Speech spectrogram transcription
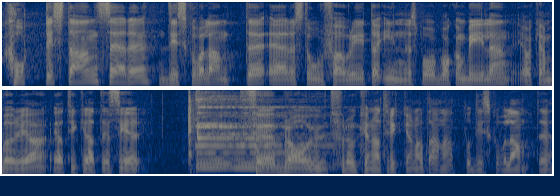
Kort distans är det. Disco Valante är storfavorit och innespår bakom bilen. Jag kan börja. Jag tycker att det ser för bra ut för att kunna trycka något annat på Disco Volante.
